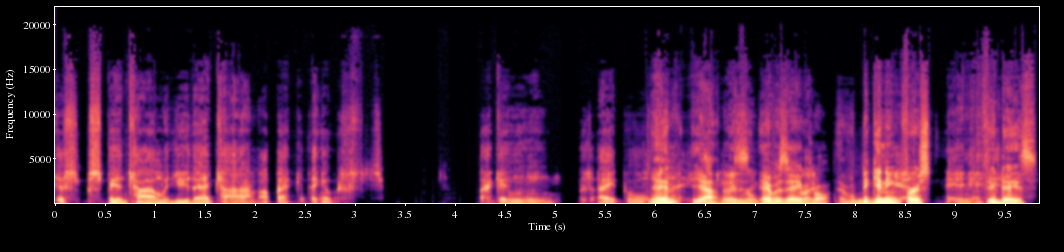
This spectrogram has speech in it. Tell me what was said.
just spend time with you that time. I back, I think it was back in, was April? And May? yeah, it was April, it was right. April. Uh, beginning Yeah. first And- few days.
